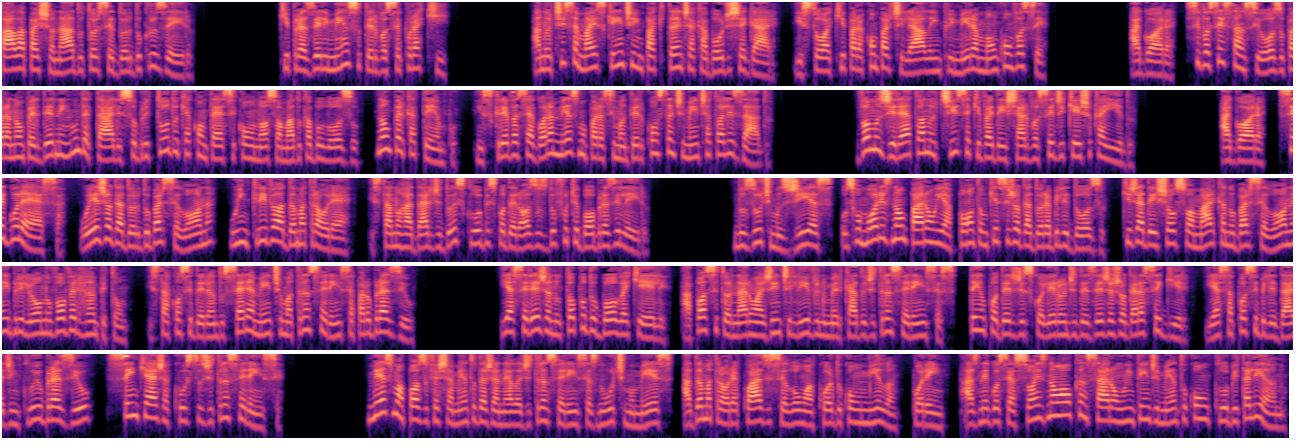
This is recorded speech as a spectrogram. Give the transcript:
Fala apaixonado torcedor do Cruzeiro. Que prazer imenso ter você por aqui. A notícia mais quente e impactante acabou de chegar, e estou aqui para compartilhá-la em primeira mão com você. Agora, se você está ansioso para não perder nenhum detalhe sobre tudo o que acontece com o nosso amado cabuloso, não perca tempo, inscreva-se agora mesmo para se manter constantemente atualizado. Vamos direto à notícia que vai deixar você de queixo caído. Agora, segura essa, o ex-jogador do Barcelona, o incrível Adama Traoré, está no radar de dois clubes poderosos do futebol brasileiro. Nos últimos dias, os rumores não param e apontam que esse jogador habilidoso, que já deixou sua marca no Barcelona e brilhou no Wolverhampton, está considerando seriamente uma transferência para o Brasil. E a cereja no topo do bolo é que ele, após se tornar um agente livre no mercado de transferências, tem o poder de escolher onde deseja jogar a seguir, e essa possibilidade inclui o Brasil, sem que haja custos de transferência. Mesmo após o fechamento da janela de transferências no último mês, a Dama Traoré quase selou um acordo com o Milan, porém, as negociações não alcançaram um entendimento com o clube italiano.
